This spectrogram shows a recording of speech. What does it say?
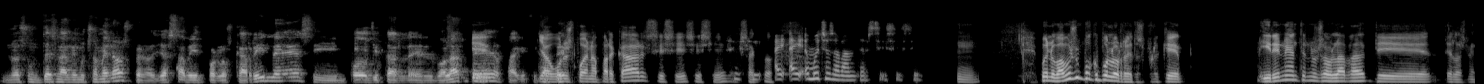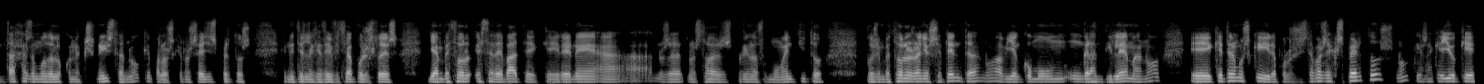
no es un Tesla ni mucho menos, pero ya sabe ir por los carriles y puedo quitarle el volante. Eh, o sea, que Y algunos pueden aparcar, sí, sí, sí, sí, Sí, sí, exacto. Hay, hay muchos avances, sí, sí, sí. Mm. Bueno, vamos un poco por los retos, porque Irene antes nos hablaba de, las ventajas del modelo conexionista, ¿no? que para los que no seáis expertos en inteligencia artificial, pues esto es, ya empezó este debate que Irene nos, estaba exponiendo hace un momentito, pues empezó en los años 70, ¿no? habían como un, un gran dilema, ¿no? Eh, ¿Qué tenemos que ir? ¿A por los sistemas expertos, ¿no? que es aquello que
